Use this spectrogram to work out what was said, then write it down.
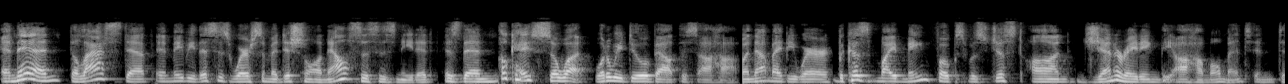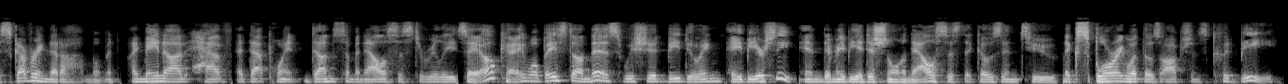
And then the last step, and maybe this is where some additional analysis is needed, is then, okay, so what? What do we do about this aha? And that might be where, because my main focus was just on generating the aha moment and discovering that aha moment, I may not have at that point done some analysis to really say, okay, well, based on this, we should be doing A, B, or C. And there may be additional analysis that goes into exploring what those options could be.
